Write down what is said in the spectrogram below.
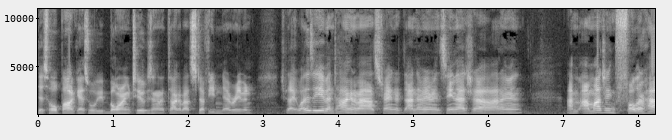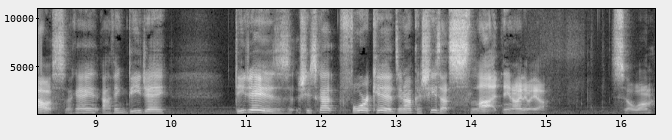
this whole podcast will be boring too because I'm going to talk about stuff you never even. You'd be like, "What is he even talking about?" Stranger, I never even seen that show. I don't even. I'm I'm watching Fuller House. Okay, I think DJ. DJ is she's got four kids, you know, because she's a slut. You know. Anyway, yeah. So um,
